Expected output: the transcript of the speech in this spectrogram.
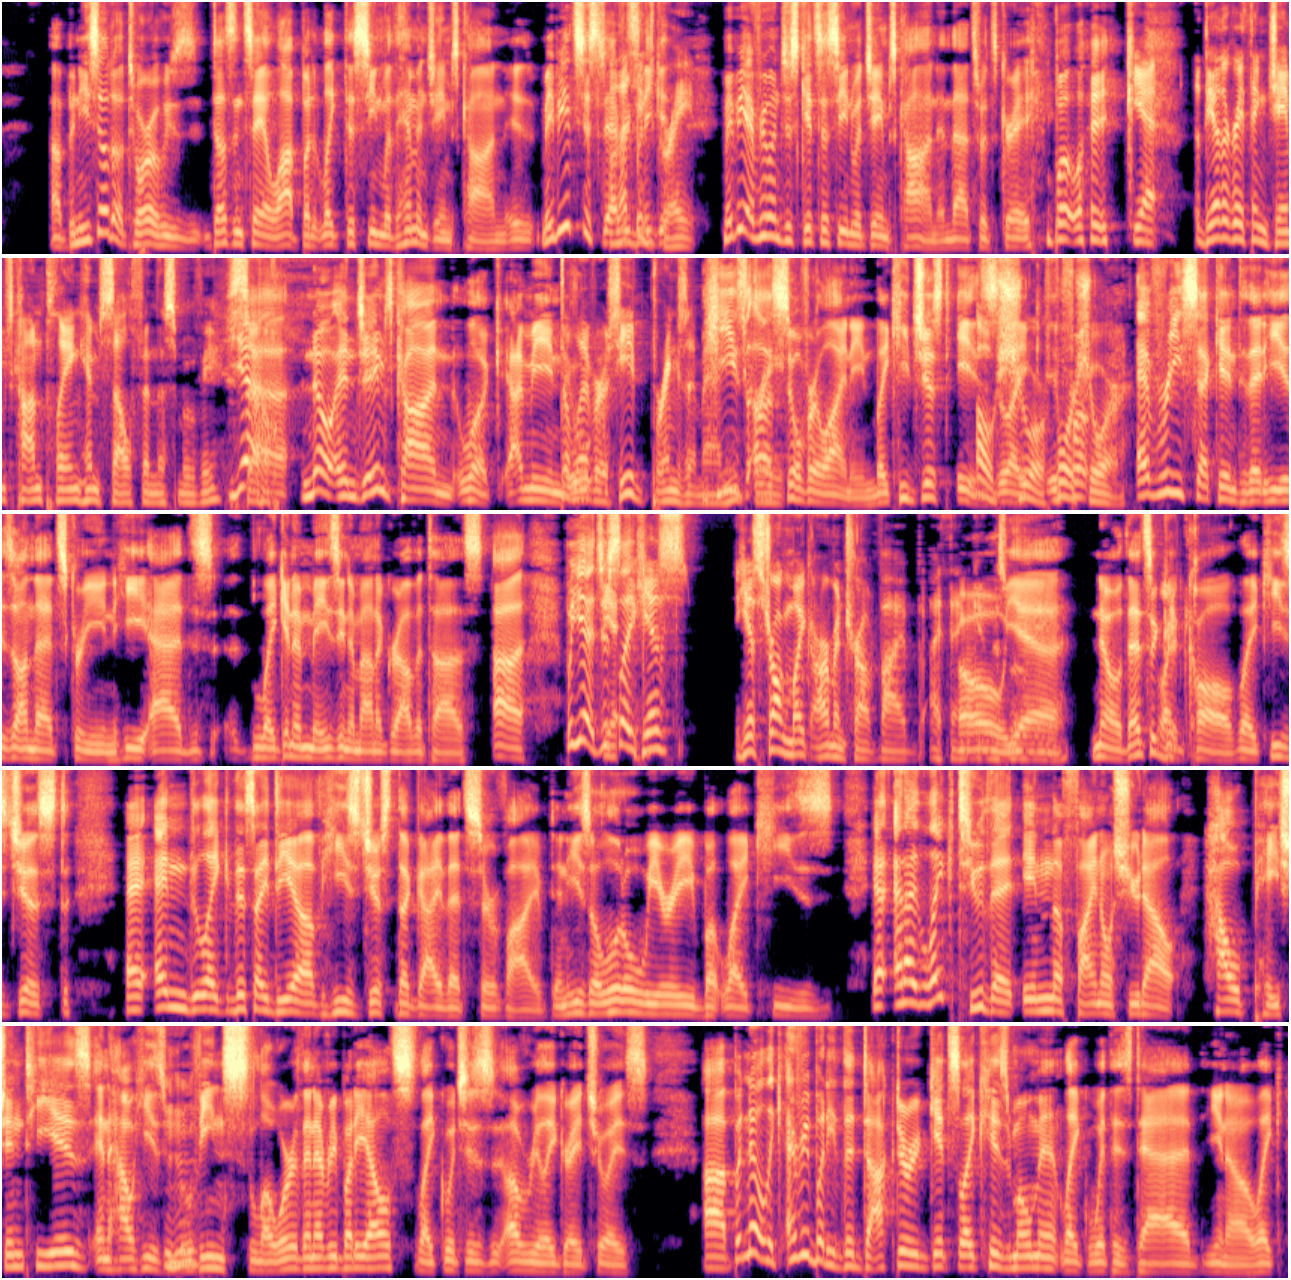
uh, Benicio del Toro, who doesn't say a lot, but like this scene with him and James Caan is maybe it's just Oh, everybody get- great. maybe everyone just gets a scene with James Caan and that's what's great. But like Yeah, the other great thing, James Caan playing himself in this movie. yeah, so, no, and James Caan, look, I mean, delivers. He brings it, man. He's, a silver lining. Like he just is. Oh, like, sure, for sure. Every second that he is on that screen, he adds like an amazing amount of gravitas. Uh, but yeah, just Yeah, like he has he has strong Mike Ehrmantraut vibe. I think. in oh this movie. yeah, no, that's a good call. Like he's just. a- And like this idea of he's just the guy that survived, and he's a little weary, but like he's, and and I like too that in the final shootout, how patient he is and how he's Mhm. moving slower than everybody else, like which is a really great choice. Uh, but no, like everybody, the doctor gets like his moment, like with his dad, you know, like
